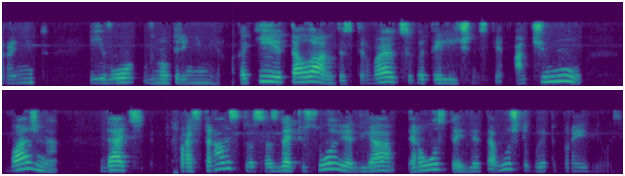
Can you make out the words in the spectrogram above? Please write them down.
хранит его внутренний мир, какие таланты скрываются в этой личности, а чему важно дать пространство, создать условия для роста и для того, чтобы это проявилось.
